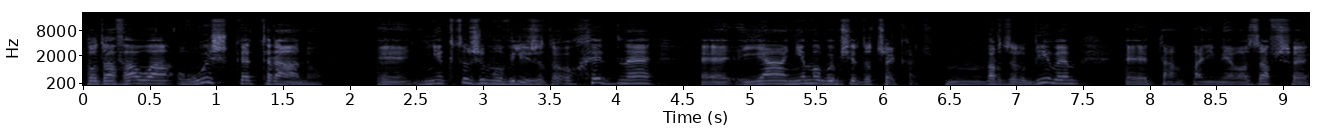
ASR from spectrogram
podawała łyżkę tranu. Niektórzy mówili, że to ohydne, ja nie mogłem się doczekać. Bardzo lubiłem. Tam pani miała zawsze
